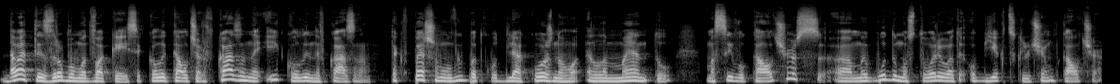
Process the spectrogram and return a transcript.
Давайте зробимо два кейси, коли culture вказане і коли не вказано. Так, в першому випадку для кожного елементу масиву cultures е, ми будемо створювати об'єкт з ключем culture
